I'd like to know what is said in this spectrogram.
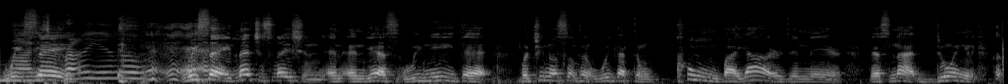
we Somebody's say crying, we say legislation, and, and yes, we need that. But you know something, we got them coon bayars in there that's not doing it. 'Cause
